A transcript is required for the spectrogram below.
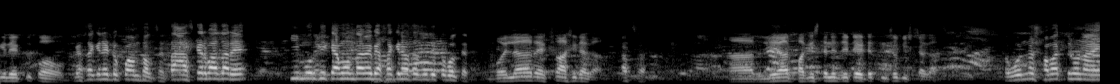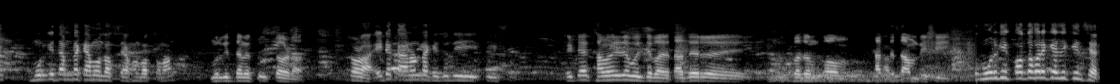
কিনে একটু কম। বেচা কিনে একটু কম চলছে। তা আজকের বাজারে কি মুরগি কেমন দামে বেচা কিনা হচ্ছে যদি একটু বলতেন? ব্রয়লার একশো আশি টাকা। আচ্ছা। আর লেয়ার পাকিস্তানি যেটা এটা তিনশো বিশ টাকা। তো অন্য সময়ের তুলনায় মুরগির দামটা কেমন যাচ্ছে এখন বর্তমান? মুরগির দাম একটু চড়া। চড়া এটা কারণটা কি যদি এটা খামারিরা বলতে পারে তাদের উৎপাদন কম খাদ্যের দাম বেশি। মুরগি কত করে কেজি কিনছেন?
